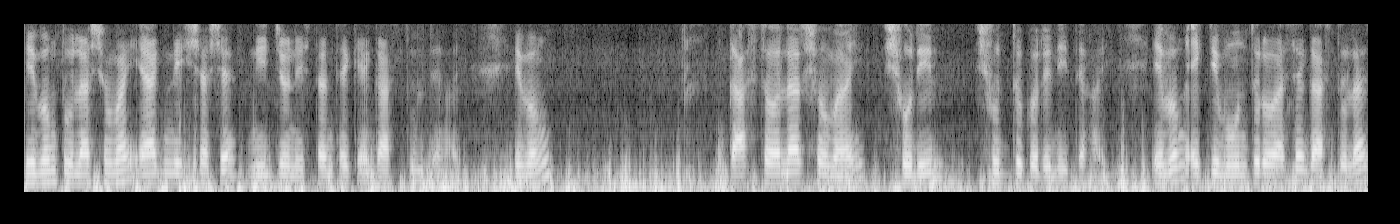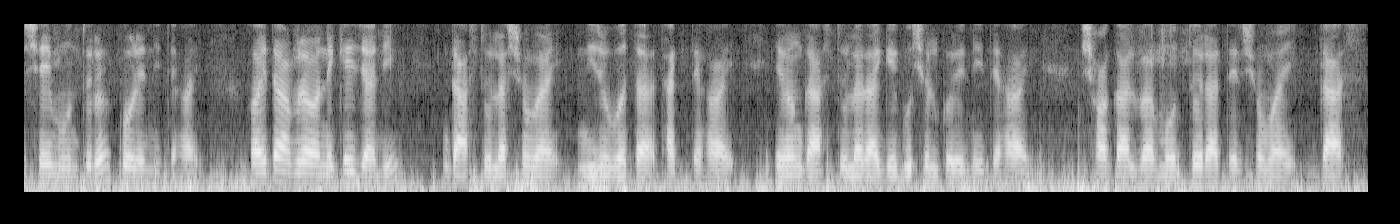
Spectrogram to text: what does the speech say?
এবং তোলার সময় এক নিঃশ্বাসে নির্জন স্থান থেকে গাছ তুলতে হয় এবং গাছ তোলার সময় শরীর শুদ্ধ করে নিতে হয় এবং একটি মন্ত্র আছে গাছ তোলার, সেই মন্ত্র পড়ে নিতে হয়। হয়তো আমরা অনেকেই জানি গাছ তোলার সময় নীরবতা থাকতে হয় এবং গাছ তোলার আগে গোসল করে নিতে হয়। সকাল বা মধ্যরাতের সময় গাছ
